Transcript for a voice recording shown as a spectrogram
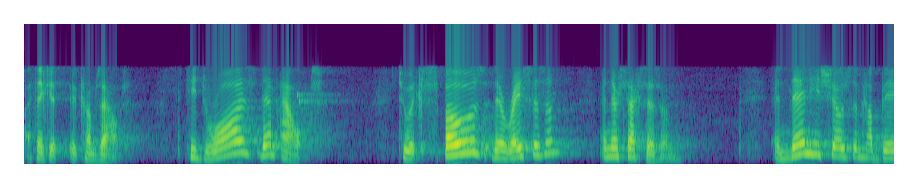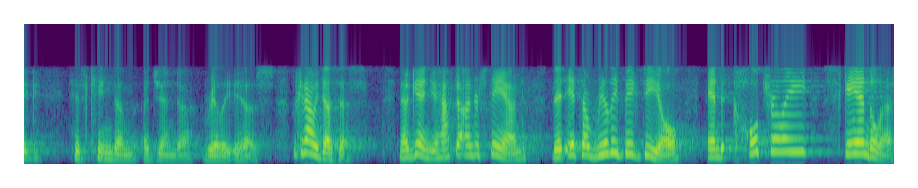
I think it, it comes out. He draws them out to expose their racism and their sexism. And then he shows them how big his kingdom agenda really is. Look at how he does this. Now, again, you have to understand that it's a really big deal and culturally scandalous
